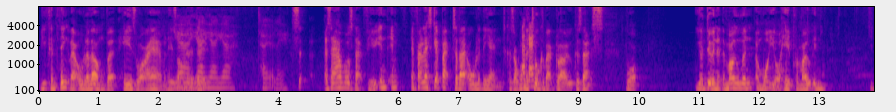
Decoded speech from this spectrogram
you can think that all along. But here's what I am, and here's what I'm going to yeah, do. yeah, yeah. Yeah, totally. So, as how was that for you? In, in, in fact, let's get back to that all at the end because I want Okay. to talk about Glow because that's what you're doing at the moment and what you're here promoting. You,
